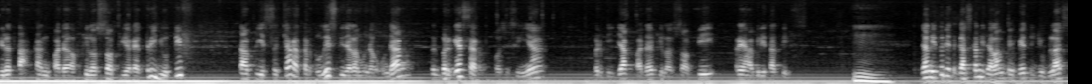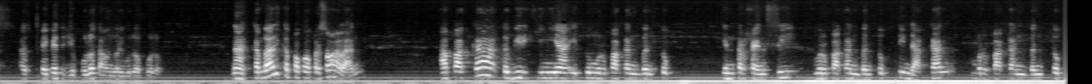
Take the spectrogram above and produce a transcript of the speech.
diletakkan pada filosofi retributif, tapi secara tertulis di dalam undang-undang bergeser posisinya berpijak pada filosofi rehabilitatif. Hmm. Dan itu ditegaskan di dalam PP 17 eh, PP 70 tahun 2020. Nah, kembali ke pokok persoalan, apakah kebiri kimia itu merupakan bentuk intervensi, merupakan bentuk tindakan, merupakan bentuk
